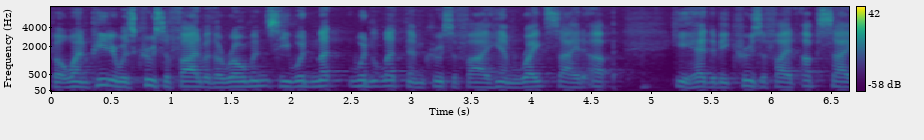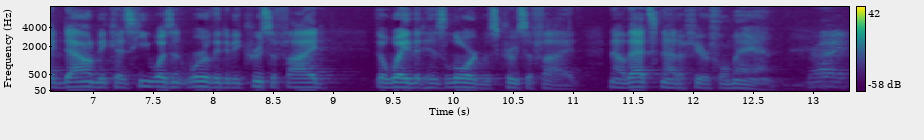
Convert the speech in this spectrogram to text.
but when Peter was crucified with the Romans, he wouldn't let, wouldn't let them crucify him right side up. He had to be crucified upside down because he wasn't worthy to be crucified the way that his Lord was crucified. Now, that's not a fearful man. Right.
